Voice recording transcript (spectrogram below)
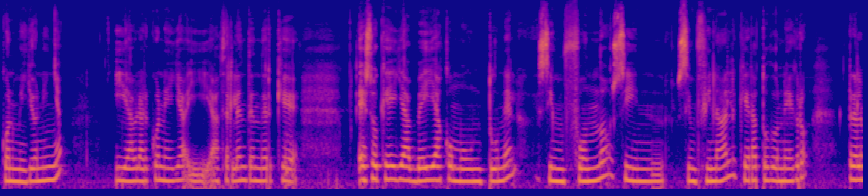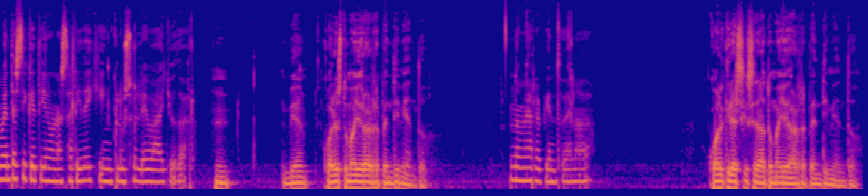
con mi yo niña y hablar con ella y hacerle entender que eso que ella veía como un túnel, sin fondo, sin, sin final, que era todo negro, realmente sí que tiene una salida y que incluso le va a ayudar. Mm. Bien. ¿Cuál es tu mayor arrepentimiento? No me arrepiento de nada. ¿Cuál crees que será tu mayor arrepentimiento?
